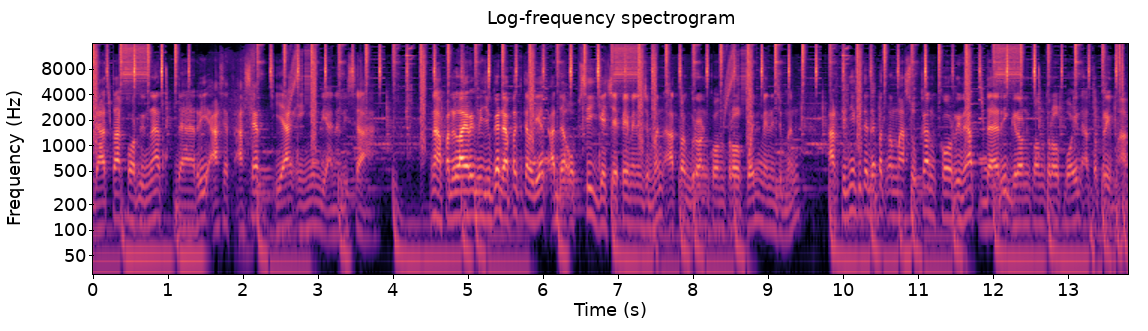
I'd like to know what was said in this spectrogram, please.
data koordinat dari aset-aset yang ingin dianalisa. Nah, pada layar ini juga dapat kita lihat ada opsi GCP Management atau Ground Control Point Management. Artinya kita dapat memasukkan koordinat dari ground control point atau primark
